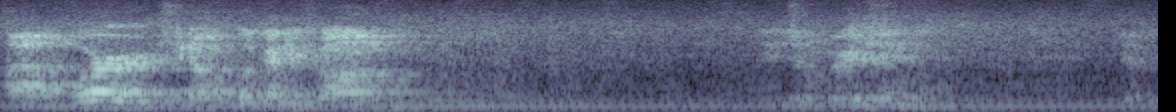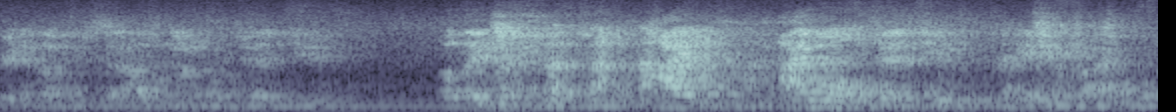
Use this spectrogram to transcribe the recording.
Uh, or, you know, look on your phone, digital version. Feel free to help yourself. No one will judge you. Oh, they might judge you. I, I won't judge you for getting a Bible.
